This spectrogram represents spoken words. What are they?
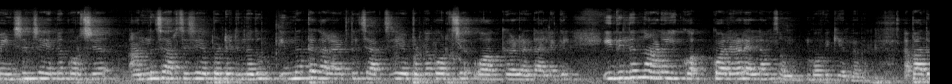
മെൻഷൻ ചെയ്യുന്ന കുറച്ച് അന്ന് ചർച്ച ചെയ്യപ്പെട്ടിരുന്നതും ഇന്നത്തെ കാലഘട്ടത്തിൽ ചർച്ച ചെയ്യപ്പെടുന്ന കുറച്ച് വാക്കുകളുണ്ട്. അല്ലെങ്കിൽ ഇതിൽ നിന്നാണ് ഈ കൊലകളെല്ലാം സംഭവിക്കുന്നത്. അപ്പോൾ അത്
